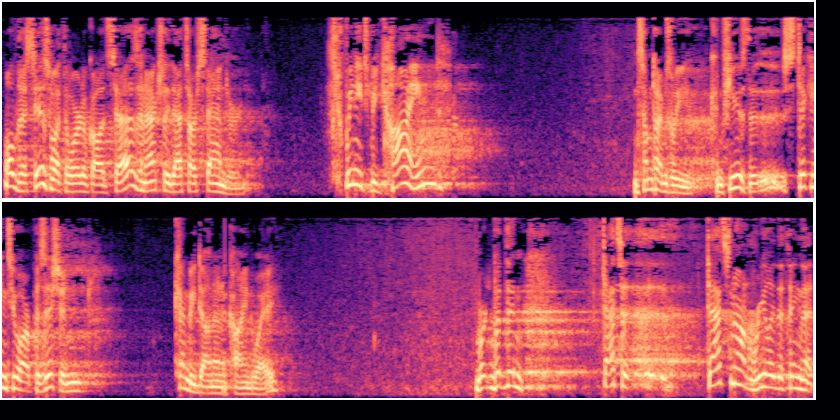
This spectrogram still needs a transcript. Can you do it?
Well, this is what the word of God says, and actually that's our standard. We need to be kind, and sometimes we confuse the sticking to our position can be done in a kind way. But then that's a, that's not really the thing that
